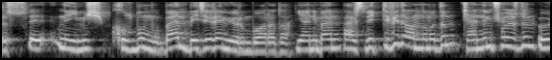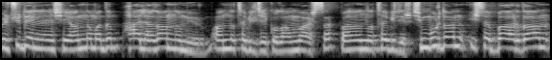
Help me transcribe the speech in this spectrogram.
tutuyoruz. İşte neymiş? Kulbu mu? Ben beceremiyorum bu arada. Yani ben perspektifi de anlamadım. Kendim çözdüm. Ölçü denilen şeyi anlamadım. Hala da anlamıyorum. Anlatabilecek olan varsa bana anlatabilir. Şimdi buradan işte bardağın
